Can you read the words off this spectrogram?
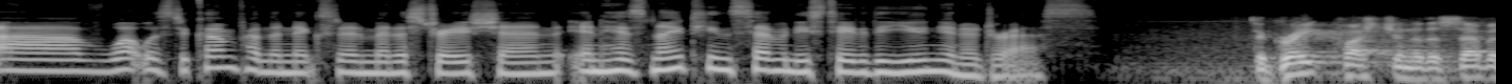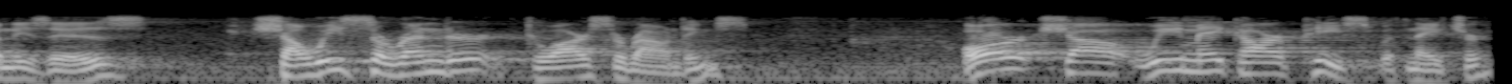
of what was to come from the Nixon administration in his 1970 State of the Union address. The great question of the 70s is shall we surrender to our surroundings? Or shall we make our peace with nature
